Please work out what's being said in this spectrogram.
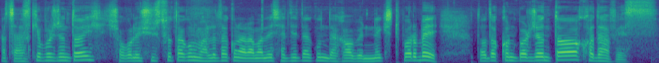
আচ্ছা আজকে পর্যন্তই। সকলে সুস্থ থাকুন, ভালো থাকুন, আর আমাদের সাথে থাকুন। দেখা হবে নেক্সট পর্বে। ততক্ষণ পর্যন্ত খোদা হাফেজ।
